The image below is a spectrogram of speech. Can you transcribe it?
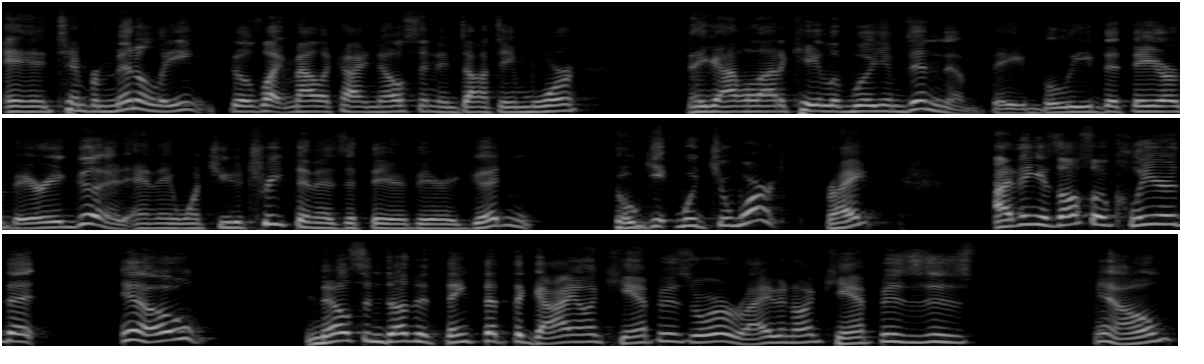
And temperamentally, feels like Malachi Nelson and Dante Moore, they got a lot of Caleb Williams in them. They believe that they are very good and they want you to treat them as if they are very good and go get what you're worth, right? I think it's also clear that, you know, Nelson doesn't think that the guy on campus or arriving on campus is, you know,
